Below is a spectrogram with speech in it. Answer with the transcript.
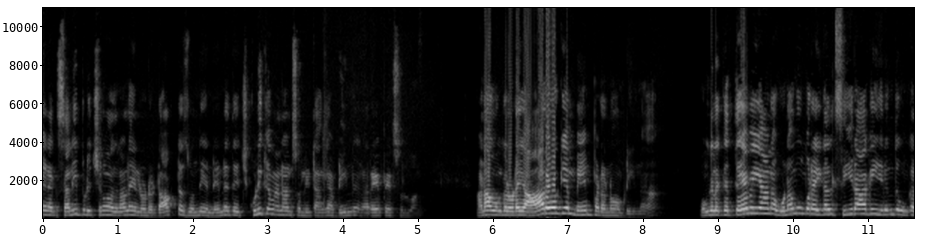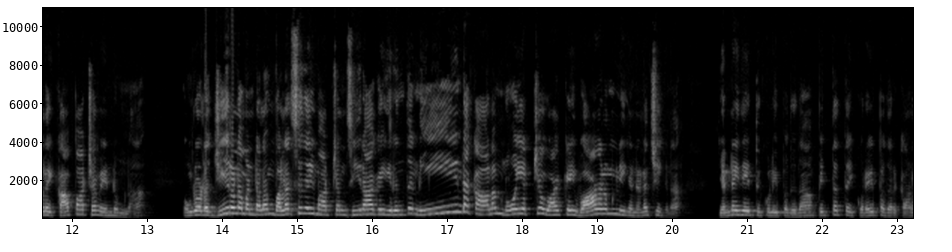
எனக்கு சளி பிடிச்சிரும் அதனால் என்னோடய டாக்டர்ஸ் வந்து என் எண்ணெய் தேய்ச்சி குளிக்க வேணாம்னு சொல்லிட்டாங்க அப்படின்னு நிறைய பேர் சொல்லுவாங்க. ஆனால் உங்களுடைய ஆரோக்கியம் மேம்படணும் அப்படின்னா உங்களுக்கு தேவையான உணவு முறைகள் சீராக இருந்து உங்களை காப்பாற்ற வேண்டும்னா உங்களோட ஜீரண மண்டலம் வளர்சிதை மாற்றம் சீராக இருந்து நீண்ட காலம் நோயற்ற வாழ்க்கை வாழணும்னு நீங்கள் நினச்சிங்கன்னா எண்ணெய் தேய்த்து குளிப்பது தான் பித்தத்தை குறைப்பதற்கான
